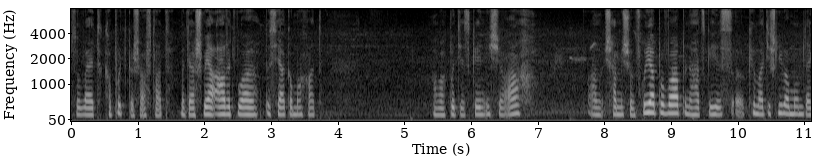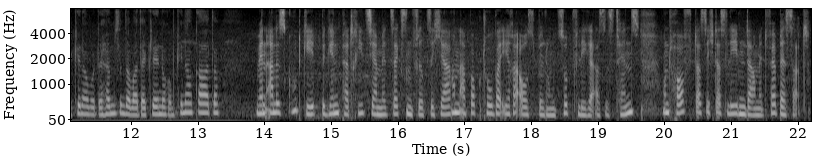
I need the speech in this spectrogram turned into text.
so weit kaputt geschafft hat. Mit der schweren Arbeit, wo er bisher gemacht hat. Aber gut, jetzt gehe ich ja auch. Ähm, ich habe mich schon früher beworben, da hat es geheißen, äh, kümmere dich lieber mal um die Kinder, wo daheim sind. Da war der Kleine noch im Kindergarten. Wenn alles gut geht, beginnt Patricia mit 46 Jahren ab Oktober ihre Ausbildung zur Pflegeassistenz und hofft, dass sich das Leben damit verbessert.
